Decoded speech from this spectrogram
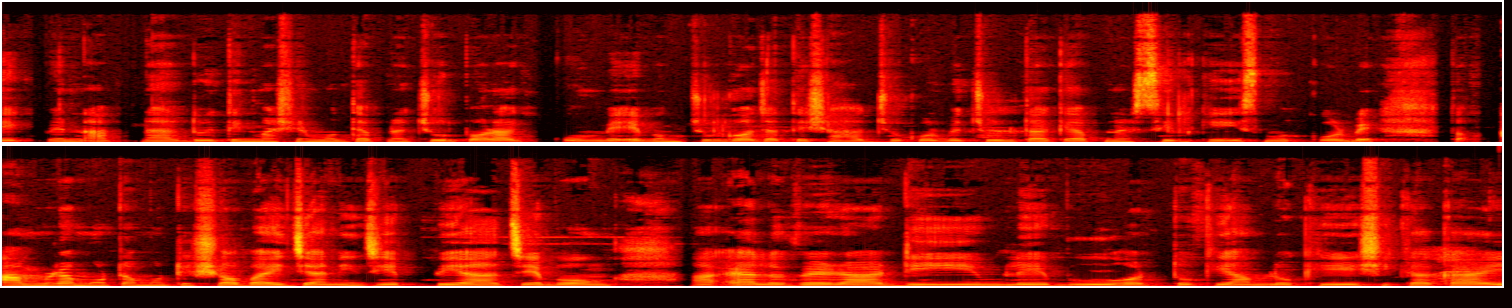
দেখবেন আপনার দুই তিন মাসের মধ্যে আপনার চুল পড়া কমবে এবং চুল গজাতে সাহায্য করবে, চুলটাকে আপনার সিল্কি স্মুথ করবে। তো আমরা মোটামুটি সবাই জানি যে পেঁয়াজ এবং অ্যালোভেরা ডিম, লেবু, হর্তকি, আমলকি, শিকাকাই,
